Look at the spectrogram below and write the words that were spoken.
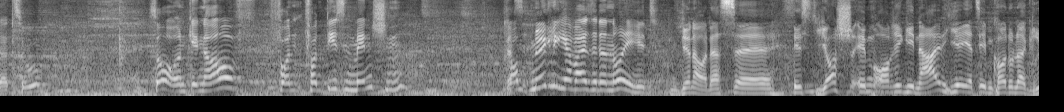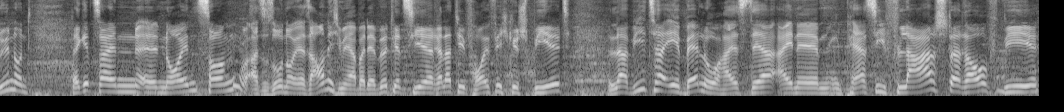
Machen wir wieder zu. So, und genau von, von diesen Menschen kommt möglicherweise der neue Hit. Genau, das äh, ist Josh im Original, hier jetzt eben Cordula Grün. Und da gibt es einen äh, neuen Song, also so neu ist er auch nicht mehr, aber der wird jetzt hier relativ häufig gespielt. La Vita e Bello heißt der, eine Persiflage darauf, wie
